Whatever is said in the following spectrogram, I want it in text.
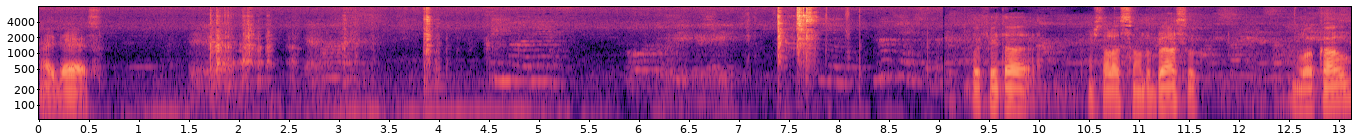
A ideia é essa. Foi feita a instalação do braço no local,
